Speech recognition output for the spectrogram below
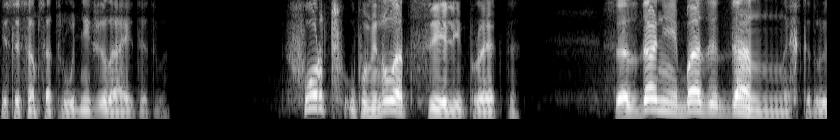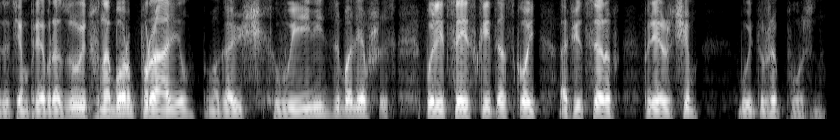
если сам сотрудник желает этого. Форд упомянул о цели проекта. Создание базы данных, которую затем преобразуют в набор правил, помогающих выявить заболевших полицейской тоской офицеров, прежде чем будет уже поздно.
